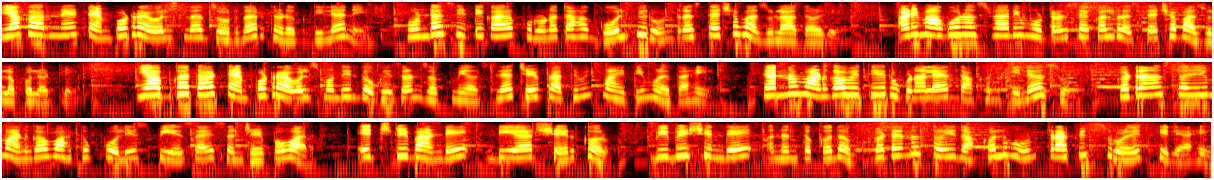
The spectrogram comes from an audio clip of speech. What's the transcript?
या कारने टेम्पो ट्रॅव्हल्सला जोरदार धडक दिल्याने होंडा सिटी कार पूर्णतः गोल फिरून रस्त्याच्या बाजूला आदळली आणि मागून असणारी मोटारसायकल रस्त्याच्या बाजूला पलटली. या अपघातात टेम्पो ट्रॅव्हल्समधील दोघे जण जखमी असल्याचे प्राथमिक माहिती मिळत आहे. त्यांना माणगाव येथे रुग्णालयात दाखल केले असून घटनास्थळी माणगाव वाहतूक police P S I Sanjay Pawar H D Bande D R Sherkar B B Shinde Anant Kadam घटनास्थळी दाखल होऊन ट्रॅफिक सुरळीत केले आहे.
